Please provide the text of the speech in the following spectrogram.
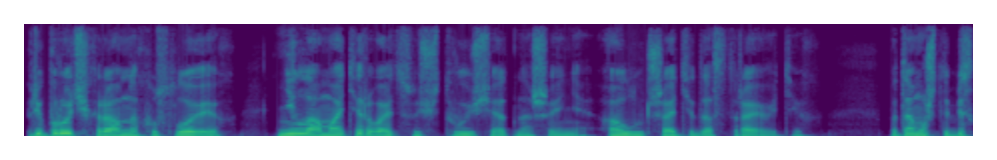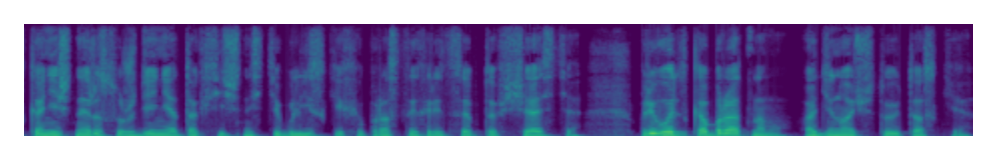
При прочих равных условиях не ломать и рвать существующие отношения, а улучшать и достраивать их. Потому что бесконечные рассуждения о токсичности близких и простых рецептов счастья приводят к обратному – одиночеству и тоске.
